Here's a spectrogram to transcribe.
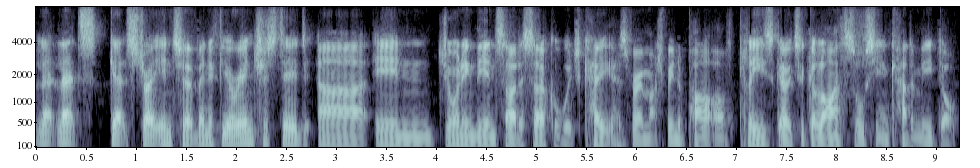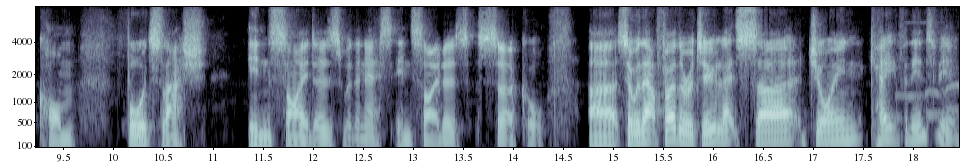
let, let's get straight into it. And if you're interested uh, in joining the Insider Circle, which Kate has very much been a part of, please go to goliathsourcingacademy.com forward slash insiders with an S, insiders circle. Uh, so without further ado, let's uh, join Kate for the interview.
